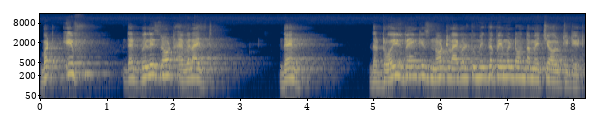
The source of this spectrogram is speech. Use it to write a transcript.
but if that bill is not avalized, then the drawee bank is not liable to make the payment on the maturity date.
